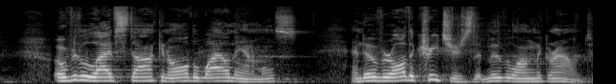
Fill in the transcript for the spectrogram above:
over the livestock and all the wild animals, and over all the creatures that move along the ground."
